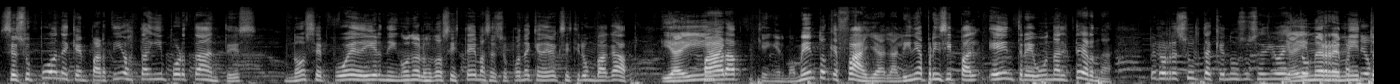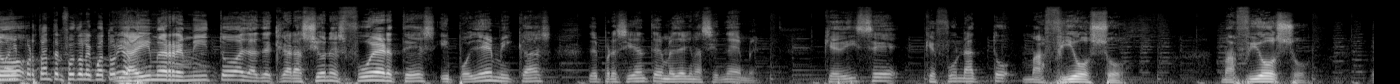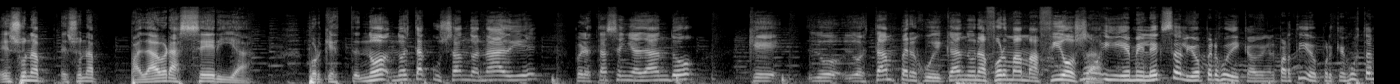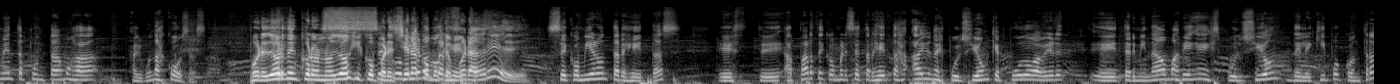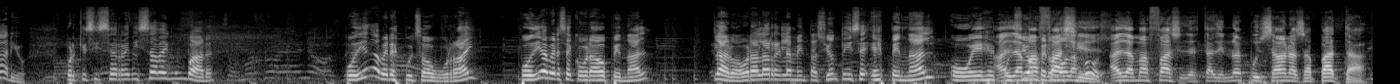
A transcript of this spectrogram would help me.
Se supone que en partidos tan importantes no se puede ir ninguno de los dos sistemas. Se supone que debe existir un backup. Y ahí Para que en el momento que falla la línea principal entre una alterna. Pero resulta que no sucedió Y esto. ahí me remito- más importante fútbol Y ecuatoriano. ahí me remito a las declaraciones fuertes y polémicas del presidente de Medellín Cineme, que dice que fue un acto mafioso. Mafioso. Es una, es una palabra seria, porque no, no está acusando a nadie, pero está señalando que lo, lo están perjudicando de una forma mafiosa. No, y Emelec salió perjudicado en el partido, porque justamente apuntamos a algunas cosas. Por el orden cronológico Se pareciera como que fuera adrede. Se comieron tarjetas. Este, aparte de comerse tarjetas, hay una expulsión que pudo haber eh, terminado más bien en expulsión del equipo contrario. Porque si se revisaba en un bar, podían haber expulsado a Burray, podía haberse cobrado penal. Claro, ahora la reglamentación te dice es penal o es expulsión, más pero no las fácil, dos. hazla más fácil de Stalin. No expulsaban a Zapata.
